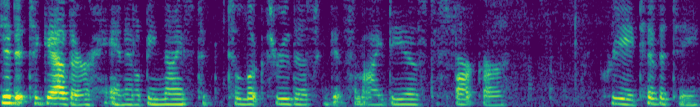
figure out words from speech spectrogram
get it together and it'll be nice to, to look through this and get some ideas to spark our creativity.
